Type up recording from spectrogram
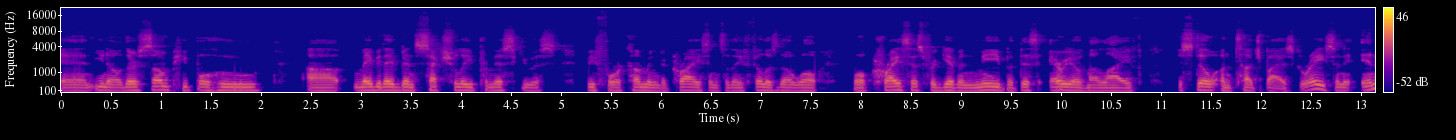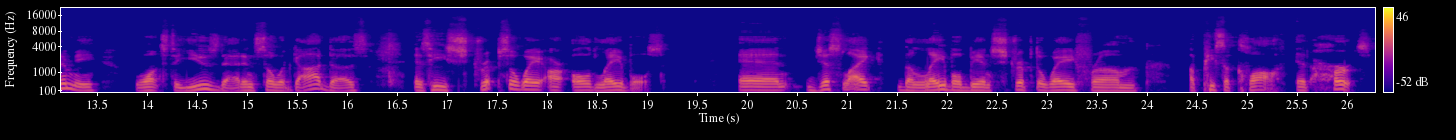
And you know, there's some people who uh, maybe they've been sexually promiscuous before coming to Christ, and so they feel as though, well, well, Christ has forgiven me, but this area of my life is still untouched by His grace, and the enemy wants to use that. And so, what God does is He strips away our old labels, and just like the label being stripped away from a piece of cloth. It hurts.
